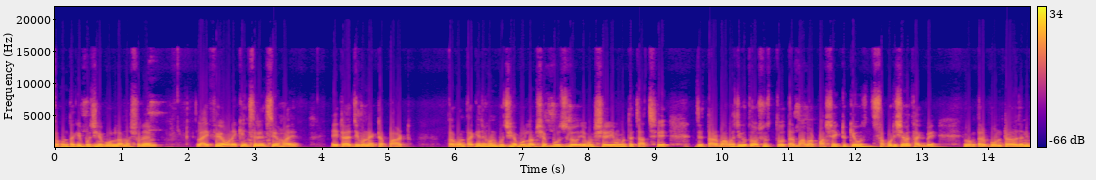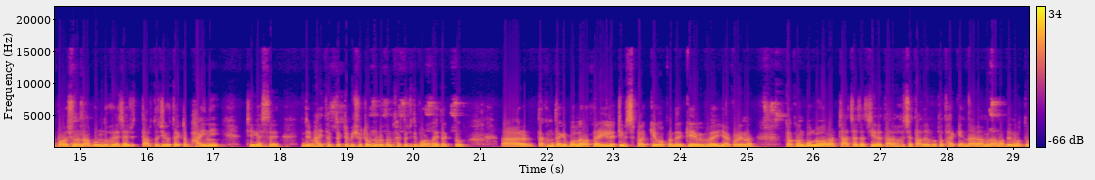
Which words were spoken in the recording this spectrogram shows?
তখন তাকে বুঝিয়ে বললাম, আসলে লাইফে অনেক ইনসিডেন্সই হয়, এটা জীবনের একটা পার্ট তখন তাকে যখন বুঝিয়ে বললাম, সে বুঝলো এবং সে এই মুহূর্তে চাচ্ছে যে তার বাবা যেহেতু অসুস্থ, তার বাবার পাশে একটু কেউ সাপোর্ট হিসেবে থাকবে এবং তার বোনটা জানি পড়াশোনা না বন্ধ হয়ে যায়, তার তো যেহেতু একটা ভাই নেই, ঠিক আছে? যদি ভাই থাকতো, একটা বিষয়টা অন্যরকম থাকতো যদি বড় ভাই থাকতো। আর তখন তাকে বললাম, আপনার রিলেটিভস বা কেউ আপনাদেরকে ওইভাবে ইয়া করে না। তখন বলল, আমার চাচা, চাচিরা, তারা হচ্ছে তাদের মতো থাকেন আর আমরা আমাদের মতো।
